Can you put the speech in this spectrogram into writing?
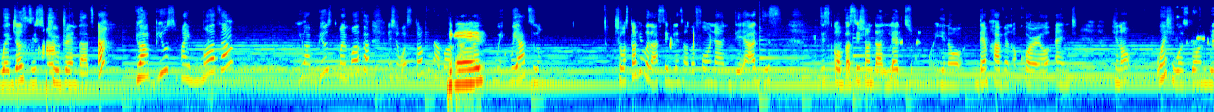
were just these children that ah, you abused my mother, you abused my mother, and she was talking about that, Yes. and we we had to. She was talking with her siblings on the phone, and they had this this conversation that led to you know them having a quarrel, and you know when she was done, we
